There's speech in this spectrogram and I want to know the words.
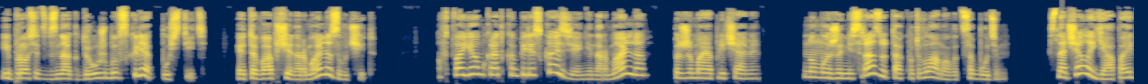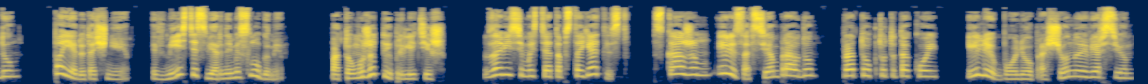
И просит в знак дружбы в склеп пустить. Это вообще нормально звучит? В твоем кратком пересказе ненормально, пожимая плечами. Но мы же не сразу так вот вламываться будем. Сначала я пойду, поеду точнее, вместе с верными слугами. Потом уже ты прилетишь. В зависимости от обстоятельств, скажем, или совсем правду про то, кто ты такой, или более упрощенную версию,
